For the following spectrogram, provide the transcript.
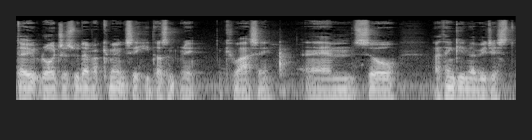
doubt Rodgers would ever come out and say he doesn't rate Kouassi. Um, so I think he'd maybe just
